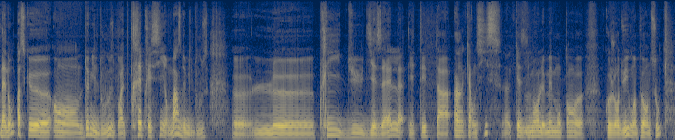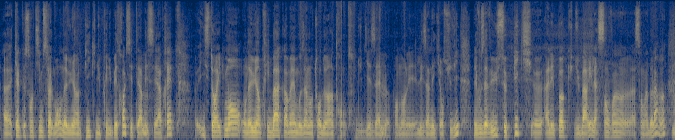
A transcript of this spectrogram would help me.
Ben non, parce que en 2012, pour être très précis, en mars 2012, le prix du diesel était à 1,46, quasiment mmh. le même montant qu'aujourd'hui, ou un peu en dessous, quelques centimes seulement. On a vu un pic du prix du pétrole, c'était rebaissé après. Historiquement, on a eu un prix bas quand même aux alentours de 1,30 du diesel mm. pendant les, années qui ont suivi. Mais vous avez eu ce pic euh, à l'époque du baril à 120, euh, à 120 dollars. Hein. Mm.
